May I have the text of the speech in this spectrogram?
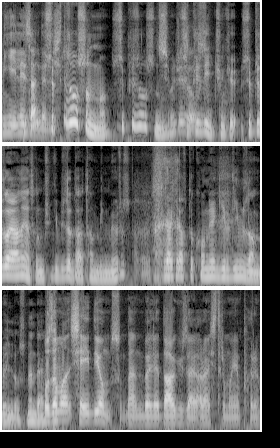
nihilizm demiştik. sürpriz olsun mu? Sürpriz olsun mu? Sürpriz Sürpriz, olsun. değil çünkü sürpriz ayağına yatalım çünkü biz de daha tam bilmiyoruz. Tamam. Bir dahaki hafta konuya girdiğimiz an belli olsun. Ne dersin? O zaman şey diyor musun? Ben böyle daha güzel araştırma yaparım.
